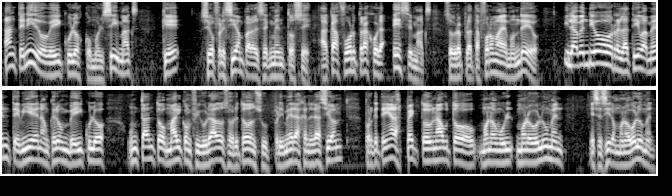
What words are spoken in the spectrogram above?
han tenido vehículos como el C-Max que se ofrecían para el segmento C. Acá Ford trajo la S-Max sobre plataforma de Mondeo y la vendió relativamente bien, aunque era un vehículo un tanto mal configurado, sobre todo en su primera generación, porque tenía el aspecto de un auto monovolumen, es decir, un monovolumen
